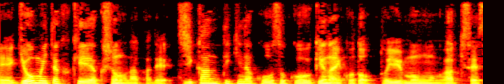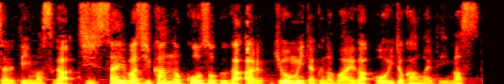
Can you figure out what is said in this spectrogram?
えー業務委託契約書の中で時間的な拘束を受けないことという文言が記載されていますが、実際は時間の拘束がある業務委託の場合が多いと考えています。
